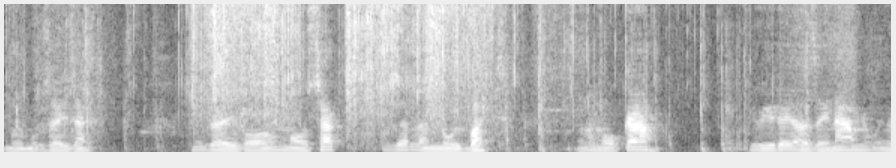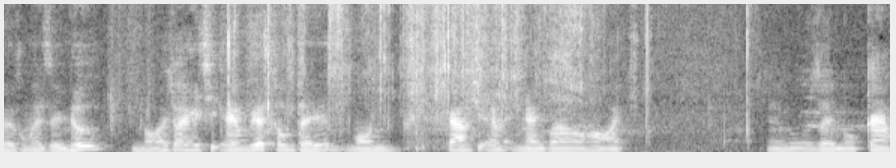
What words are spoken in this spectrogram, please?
mở mẫu giày ra. Mẫu giày có màu sắc rất là nổi bật Nó là màu cam lưu ý đây là giày nam nhưng mọi người không phải giày nữ. Nói cho anh chị em biết, không thấy món cam chị em lại nhảy vào hỏi. Đây mũ giày màu cam.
